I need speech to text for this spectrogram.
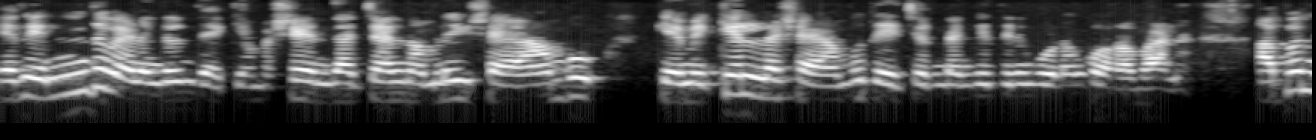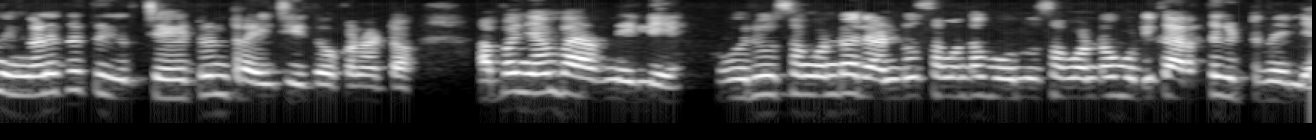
അത് എന്ത് വേണമെങ്കിലും തേക്കാം. പക്ഷെ എന്താ വെച്ചാൽ നമ്മൾ ഈ ഷാമ്പു കെമിക്കലുള്ള ഷാമ്പു തേച്ചിട്ടുണ്ടെങ്കിൽ ഇതിന് ഗുണം കുറവാണ്. അപ്പൊ നിങ്ങളിത് തീർച്ചയായിട്ടും ട്രൈ ചെയ്ത് നോക്കണം കേട്ടോ. അപ്പൊ ഞാൻ പറഞ്ഞില്ലേ ഒരു ദിവസം കൊണ്ടോ രണ്ടു ദിവസം കൊണ്ടോ മൂന്ന് ദിവസം കൊണ്ടോ മുടി കറുത്ത് കിട്ടുന്നില്ല.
